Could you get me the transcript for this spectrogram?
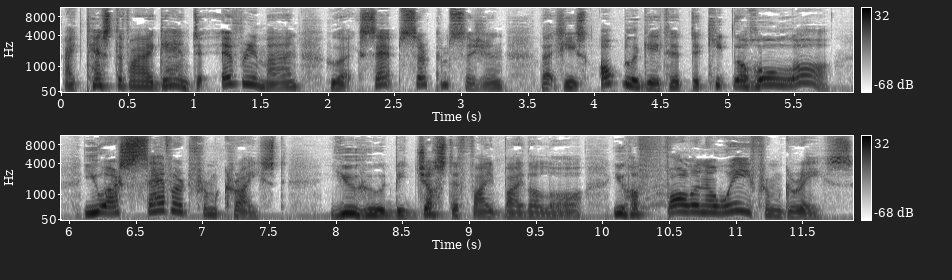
I testify again to every man who accepts circumcision that he's obligated to keep the whole law. You are severed from Christ. You who would be justified by the law, you have fallen away from grace.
